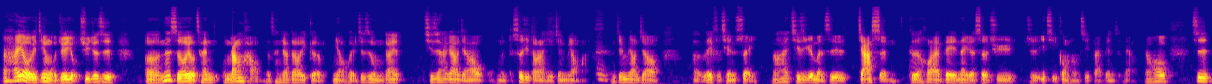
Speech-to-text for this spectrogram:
啊、还有一件我觉得有趣，就是呃那时候有参，我们刚好有参加到一个庙会，就是我们刚才。其实他刚刚讲到我们社区导览一间庙嘛，嗯，那间庙叫呃雷府千岁，然后它其实原本是家神，可是后来被那个社区就是一起共同祭拜变成那样，然后是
